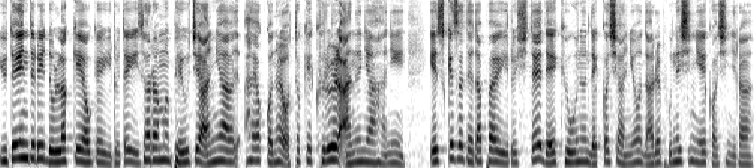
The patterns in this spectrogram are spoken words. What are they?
유대인들이 놀랍게 여겨 이르되 이 사람은 배우지 아니하였거늘 어떻게 그를 아느냐 하니 예수께서 대답하여 이르시되 내 교훈은 내 것이 아니요 나를 보내신 이의 것이니라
